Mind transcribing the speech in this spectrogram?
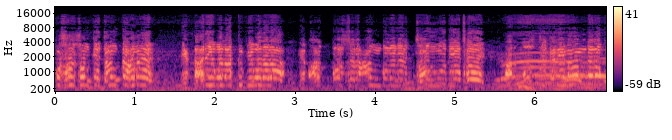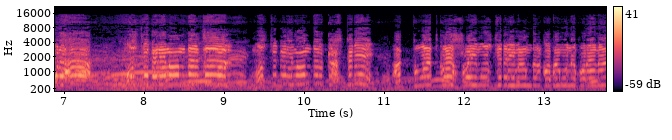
প্রশাসনকে জানতে হবে এ দাড়িওয়ালা টুপিওয়ালারা এ ভারতবর্ষের আন্দোলনের জন্ম দিয়েছে আর মসজিদের ইমামদের উপরে হাত মসজিদের ইমামদের জেল মসজিদের ইমামদের কাস্টাডি আর তোমার ক্রস ওই মসজিদের ইমামদের কথা মনে পড়ে না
